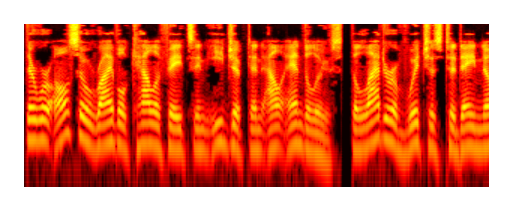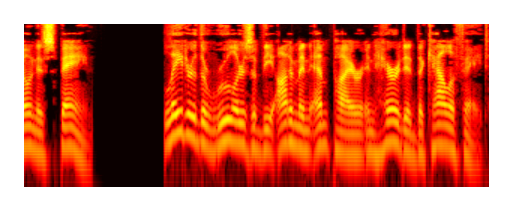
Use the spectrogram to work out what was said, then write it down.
There were also rival caliphates in Egypt and Al-Andalus, the latter of which is today known as Spain. Later the rulers of the Ottoman Empire inherited the caliphate.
